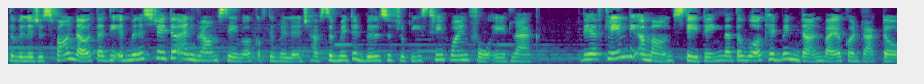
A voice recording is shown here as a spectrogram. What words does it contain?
the villagers found out that the administrator and Gram Sevak of the village have submitted bills of rupees 3.48 lakh. They have claimed the amount, stating that the work had been done by a contractor.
